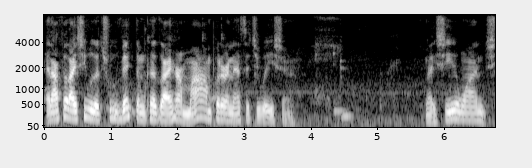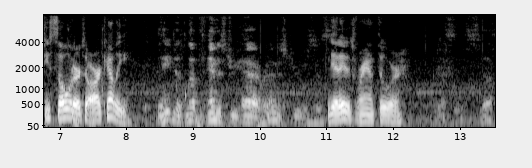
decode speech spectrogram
and I feel like she was a true victim because like her mom put her in that situation. Like she the one she sold her to R. Kelly. And he just let the industry have her. The industry was just Yeah, they just ran through her. that's, that's, that's,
